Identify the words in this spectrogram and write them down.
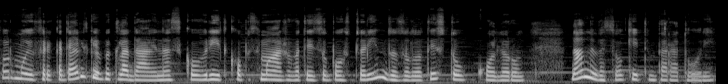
Формую фрикадельки, викладаю на сковорідку обсмажувати з обох сторін до золотистого кольору на невисокій температурі.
